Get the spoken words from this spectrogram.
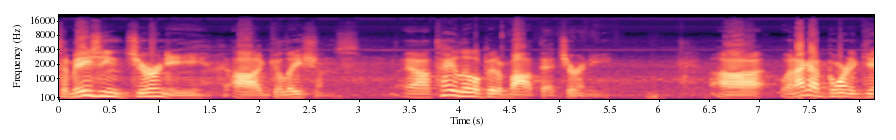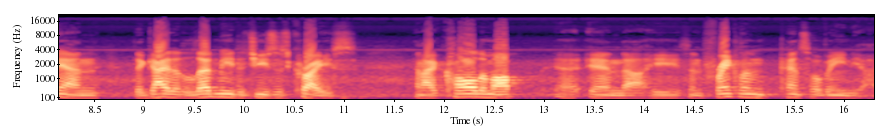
it's an amazing journey, uh, Galatians. And I'll tell you a little bit about that journey. Uh, when I got born again, the guy that led me to Jesus Christ, and I called him up, uh, and uh, he's in Franklin, Pennsylvania.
